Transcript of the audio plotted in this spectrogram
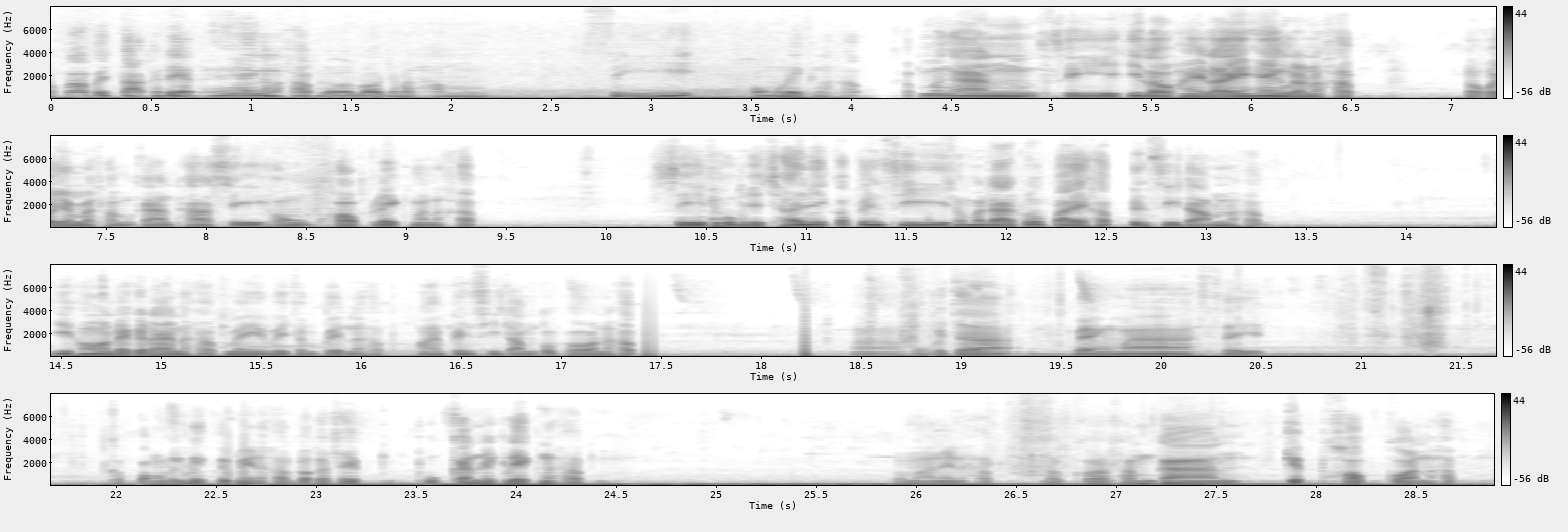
เราก็ไปตากกระเด็ดให้แห้งนะครับเดี๋ยวเราจะมาทำสีของเหล็กนะครับ ครับเมื่องานสีที่เราไฮไลท์แห้งแล้วนะครับ เราก็จะมาทำการทาสีของขอบเหล็กมันนะครับ สีที่ผมจะใช้นี่ก็เป็นสีธรรมดาทั่วไปครับ เป็นสีดำนะครับ ยี่ห้ออะไรก็ได้นะครับ ไม่ไม่จำเป็นนะครับขอให้เป็นสีดำก็พอนะครับอ่าผมก็จะแบ่งมาใส่กระป๋องเล็กๆแบบนี้นะครับ เราก็ใช้ผูกกันเล็ก ๆนะครับ ประมาณนี้นะครับ แล้วก็ทำการเก็บขอบก่อนนะครับ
